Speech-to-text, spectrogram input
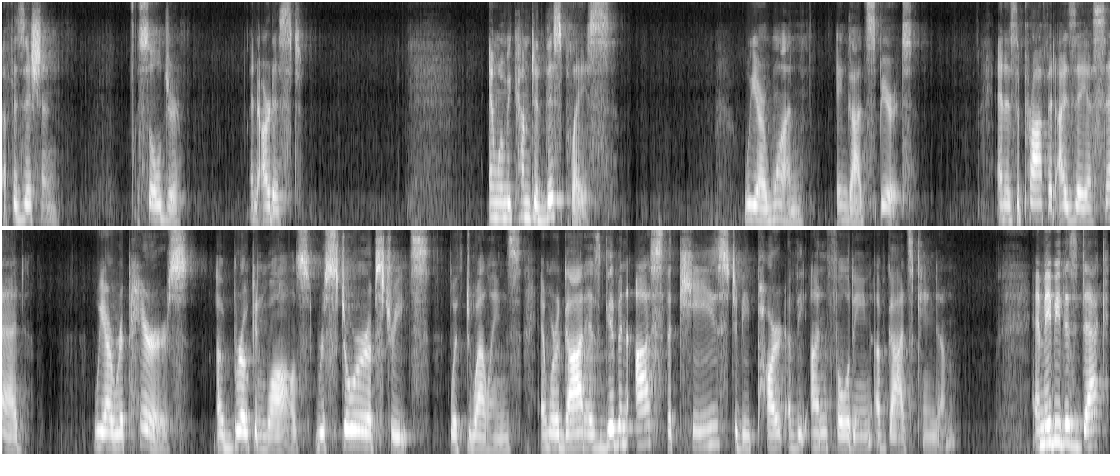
a physician, a soldier, an artist. And when we come to this place, we are one in God's Spirit. And as the prophet Isaiah said, we are repairers of broken walls, restorer of streets with dwellings, and where God has given us the keys to be part of the unfolding of God's kingdom. And maybe this deck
